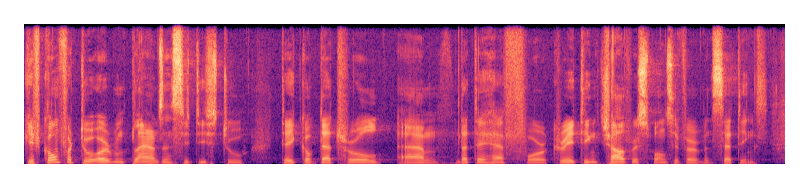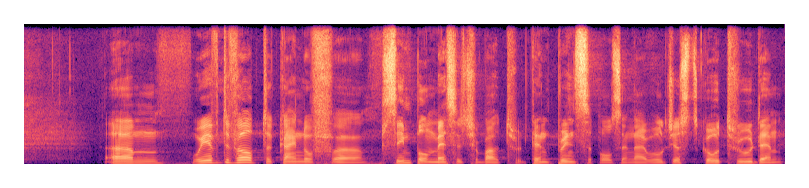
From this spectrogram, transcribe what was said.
give comfort to urban planners and cities to take up that role um, that they have for creating child-responsive urban settings. Um, we have developed a kind of uh, simple message about 10 principles and I will just go through them.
